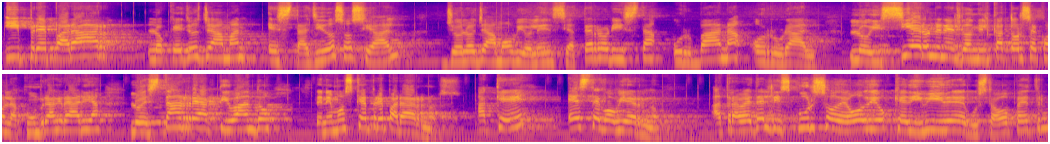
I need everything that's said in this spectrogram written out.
Y preparar lo que ellos llaman estallido social, yo lo llamo violencia terrorista urbana o rural. Lo hicieron en el 2014 con la cumbre agraria, lo están reactivando. Tenemos que prepararnos a que este gobierno, a través del discurso de odio que divide de Gustavo Petro,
